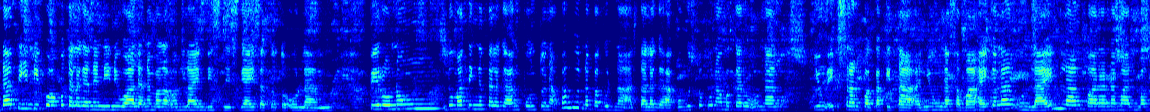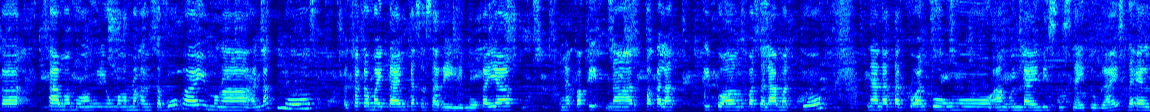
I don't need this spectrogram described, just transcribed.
Dati hindi po ako talaga naniniwala ng mga online business guys, sa totoo lang. Pero nung dumating na talaga ang punto na pagod na pagod na talaga ako, gusto ko nang magkaroon ng yung extra pagkakitaan, yung nasa bahay ka lang, online lang, para naman makasama mo ang yung mga mahal sa buhay, yung mga anak mo, at saka may time ka sa sarili mo. Kaya napaki, napakalaki po ang pasalamat ko na natagpuan ko ang online business na ito guys. Dahil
